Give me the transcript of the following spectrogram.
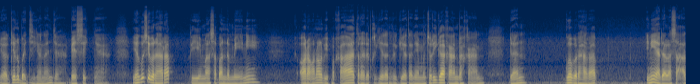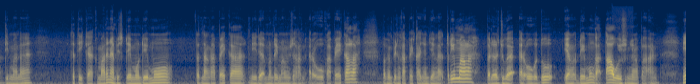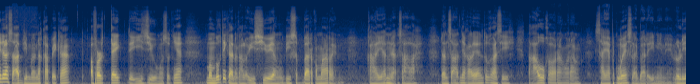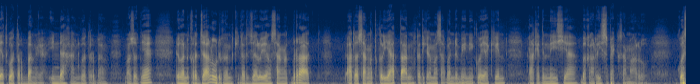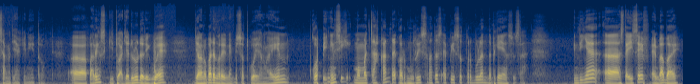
ya berarti lu bajingan aja basicnya. Ya gue sih berharap di masa pandemi ini orang-orang lebih peka terhadap kegiatan-kegiatan yang mencurigakan bahkan. Dan gue berharap ini adalah saat di mana ketika kemarin habis demo-demo tentang KPK tidak menerima misalkan RUU KPK lah pemimpin KPK-nya dia nggak terima lah. Padahal juga RUU itu yang demo nggak tahu isunya apaan. Ini adalah saat di mana KPK overtake the issue maksudnya membuktikan kalau isu yang disebar kemarin kalian nggak salah. Dan saatnya kalian itu ngasih tahu ke orang-orang sayap gue selebar ini nih. Lu lihat gue terbang ya. Indah kan gue terbang maksudnya dengan kerja lu dengan kinerja lu yang sangat berat atau sangat kelihatan ketika masa pandemi ini gue yakin rakyat Indonesia bakal respect sama lo gue sangat yakin itu. Uh, paling segitu aja dulu dari gue. Jangan lupa dengerin episode gue yang lain. Gue pingin sih memecahkan rekor muri 100 episode per bulan tapi kayaknya susah. Intinya uh, stay safe and bye bye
